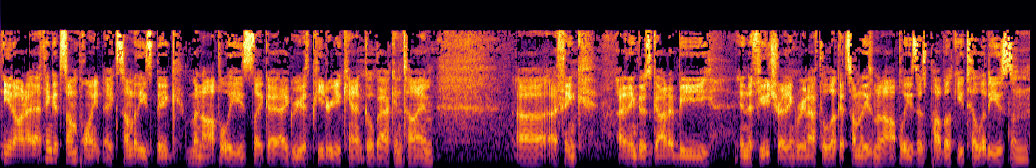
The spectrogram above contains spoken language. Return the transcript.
you know, and I, I, think at some point, like some of these big monopolies, like I, I agree with Peter, you can't go back in time. Uh, I think I think there's got to be in the future. I think we're gonna have to look at some of these monopolies as public utilities, and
